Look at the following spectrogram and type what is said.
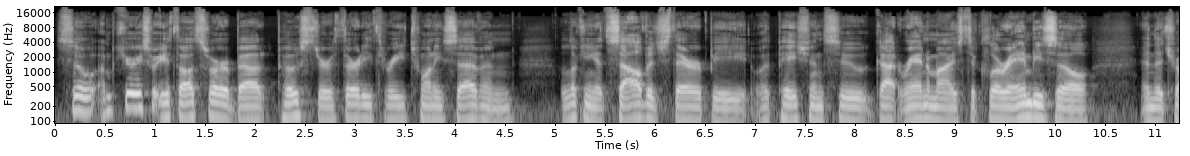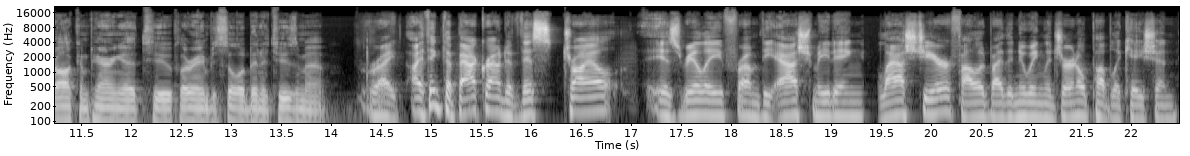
So I'm curious what your thoughts were about poster 3327 looking at salvage therapy with patients who got randomized to chlorambucil in the trial comparing it to chlorambucil obinutuzumab. Right. I think the background of this trial is really from the ASH meeting last year, followed by the New England Journal publication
